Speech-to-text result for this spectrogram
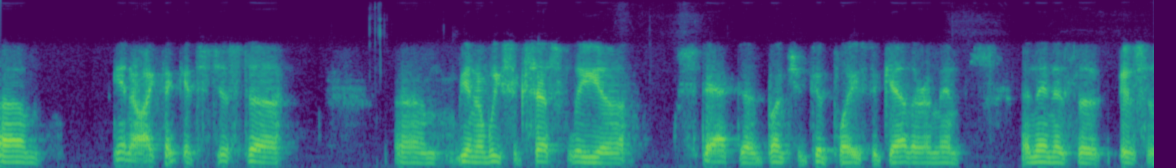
um, you know, I think it's just uh, um, you know we successfully uh, stacked a bunch of good plays together, and then and then as the as the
